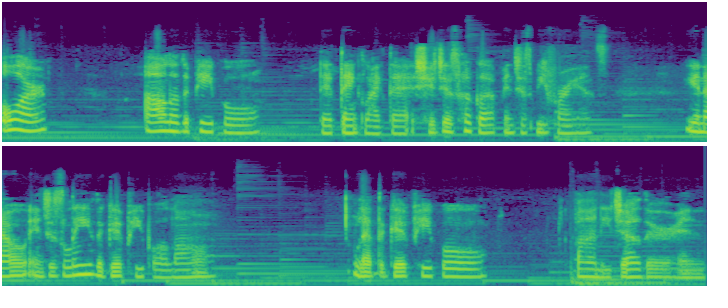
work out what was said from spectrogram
Or all of the people that think like that should just hook up and just be friends, you know, and just leave the good people alone. Let the good people find each other and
